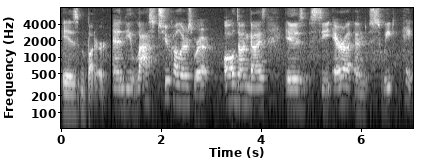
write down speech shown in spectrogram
is Butter. And the last two colors, we're all done guys, is Sierra and Sweet Pink.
